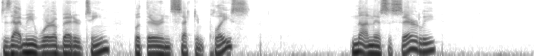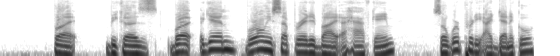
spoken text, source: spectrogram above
Does that mean we're a better team, but they're in second place? Not necessarily. But because, but again, we're only separated by a half game. So we're pretty identical.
